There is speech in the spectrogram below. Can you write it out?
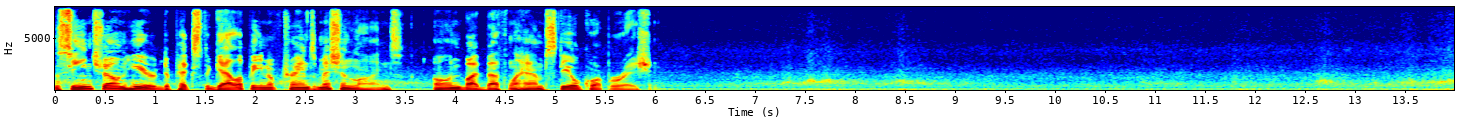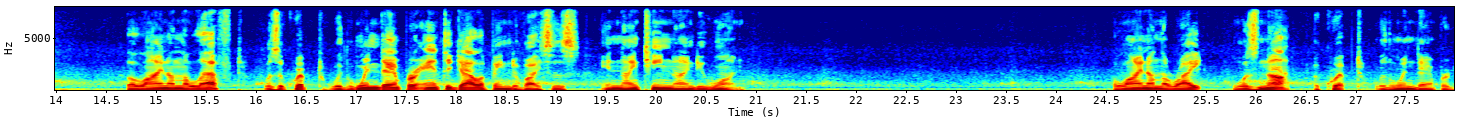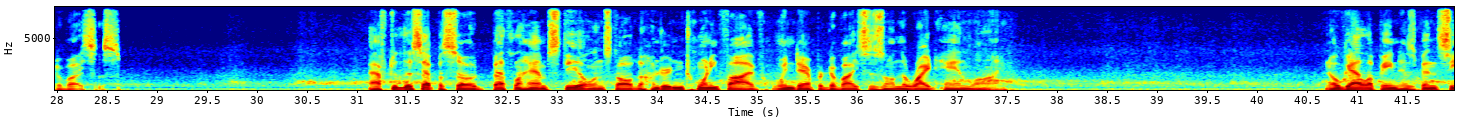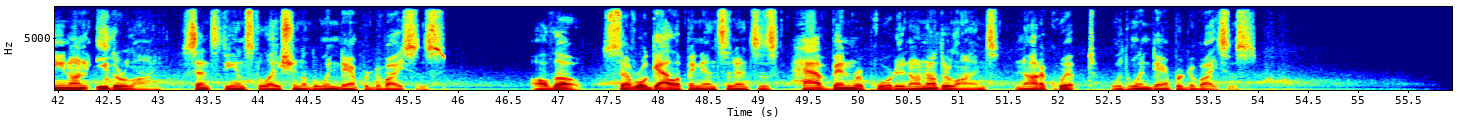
The scene shown here depicts the galloping of transmission lines owned by Bethlehem Steel Corporation. The line on the left was equipped with Windamper anti-galloping devices in 1991. The line on the right was not equipped with Windamper devices. After this episode, Bethlehem Steel installed 125 Windamper devices on the right hand line. No galloping has been seen on either line since the installation of the Windamper devices. Although several galloping incidences have been reported on other lines not equipped with Windamper devices.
